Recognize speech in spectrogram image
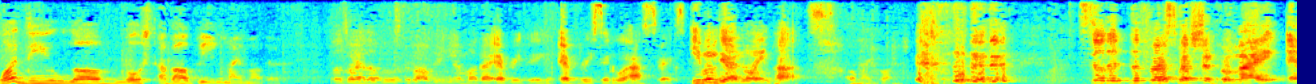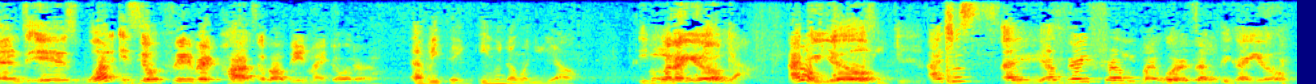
What do you love most about being my mother? That's what I love most about being your mother. Everything, every single aspect, even the annoying parts. Oh my god. so the, the first question from my end is, what is your favorite part about being my daughter? Everything, even though when you yell. Even when I yell? Yeah. I don't yell. Yes. I just, I, I'm very firm with my words. I don't think I yell.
